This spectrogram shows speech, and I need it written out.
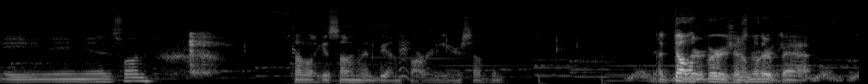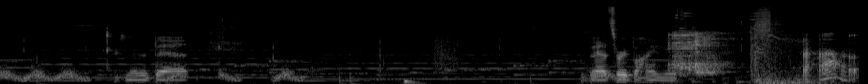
Aiming is fun. Sounds like a song that'd be on Barney or something. There's Adult another- version There's another Barney. bat. There's another bat. The bat's right behind me. Aha!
